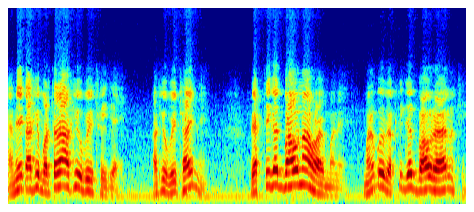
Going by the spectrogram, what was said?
એની એક આખી બળતરા આખી ઊભી થઈ જાય. આખી ઊભી થાય ને. વ્યક્તિગત ભાવ ના હોય મને. મને કોઈ વ્યક્તિગત ભાવ રહ્યા નથી.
